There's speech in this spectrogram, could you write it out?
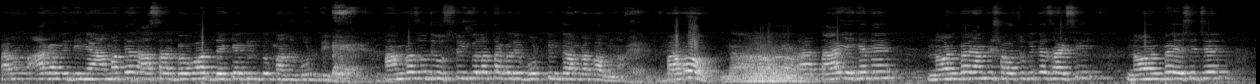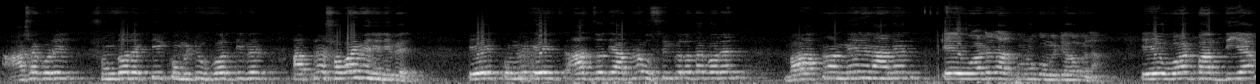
কারণ আগামী দিনে আমাদের আচার ব্যবহার দেখে কিন্তু মানুষ ভোট দিবে। আমরা যদি উশৃঙ্খলতা করি ভোট কিন্তু আমরা পাবো না। পাবো? তাই এখানে নয়ন ভাই আমি সহযোগিতা চাইছি। নয়ন ভাই এসেছে। আশা করি সুন্দর একটি কমিটি উপহার দিবেন। আপনারা সবাই মেনে নেবেন। এই কমি- এই আজ যদি আপনারা উশৃঙ্খলতা করেন বা আপনারা মেনে না নেন এই ওয়ার্ডের আর কোনো কমিটি হবে না। এই ওয়ার্ড বাদ দিয়া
